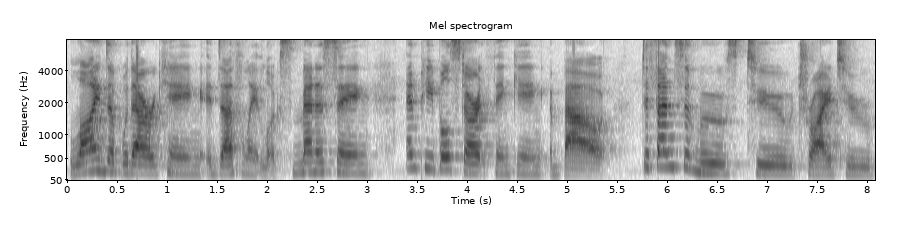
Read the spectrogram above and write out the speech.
lined up with our king, it definitely looks menacing, and people start thinking about defensive moves to try to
